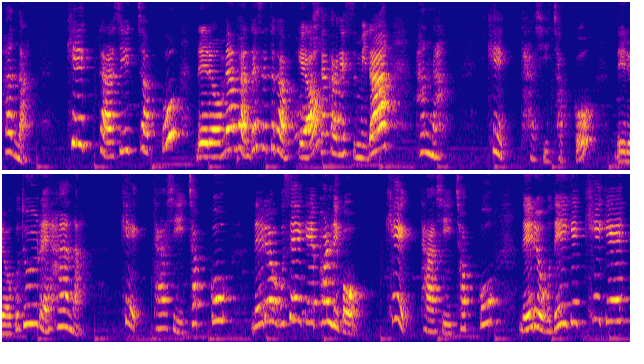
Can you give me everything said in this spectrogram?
하나. 킥 다시 접고 내려오면 반대 세트 가볼게요. 시작하겠습니다. 하나. 킥 다시 접고 내려오고 둘에 하나. 킥 다시 접고 내려오고 세 개 벌리고 킥 다시 접고 내려오고 네 개 킥에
